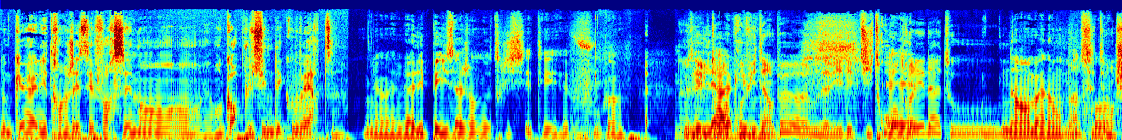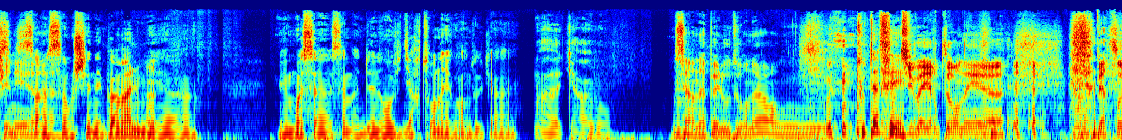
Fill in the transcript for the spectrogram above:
Donc euh, à l'étranger, c'est forcément en- encore plus une découverte. Ouais, là, les paysages en Autriche, c'était fou, quoi. Vous avez le les- profiter un peu euh, Vous aviez des petits trous Et- entre les dates ou? Non, bah non, Non, pas trop. enchaîné, Ça, ça enchaînait pas mal, mais, euh, mais moi, ça ça m'a donné envie d'y retourner, quoi, en tout cas. Ouais, carrément. C'est un appel au tourneur ou Tout à fait. tu vas y retourner euh, perso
